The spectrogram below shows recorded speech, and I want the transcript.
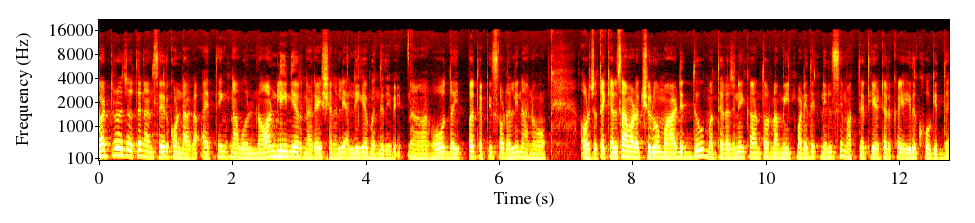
ಭಟ್ರ ಜೊತೆ ನಾನು ಸೇರಿಕೊಂಡಾಗ ಐ ಥಿಂಕ್ ನಾವು ನಾನ್ ಲೀನಿಯರ್ ನರೇಷನಲ್ಲಿ ಅಲ್ಲಿಗೆ ಬಂದಿದ್ದೀವಿ. ಹೋದ ಇಪ್ಪತ್ತು ಎಪಿಸೋಡಲ್ಲಿ ನಾನು ಅವ್ರ ಜೊತೆ ಕೆಲಸ ಮಾಡೋಕ್ಕೆ ಶುರು ಮಾಡಿದ್ದು ಮತ್ತು ರಜನಿಕಾಂತ್ ಅವ್ರನ್ನ ಮೀಟ್ ಮಾಡಿದ್ದಕ್ಕೆ ನಿಲ್ಲಿಸಿ ಮತ್ತೆ ಥಿಯೇಟರ್ ಇದಕ್ಕೆ ಹೋಗಿದ್ದೆ.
